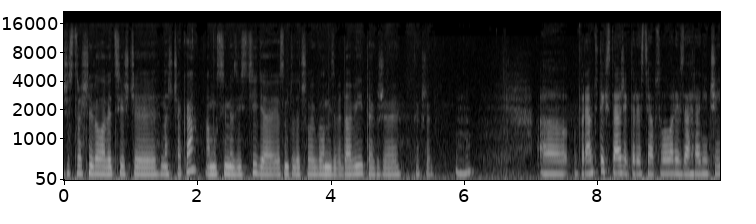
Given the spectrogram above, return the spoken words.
že strašne veľa vecí ešte nás čaká a musíme zistiť a ja som teda človek veľmi zvedavý, takže... takže. Uh-huh. Uh, v rámci tých stáží, ktoré ste absolvovali v zahraničí,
